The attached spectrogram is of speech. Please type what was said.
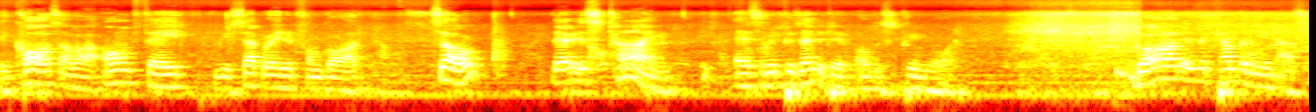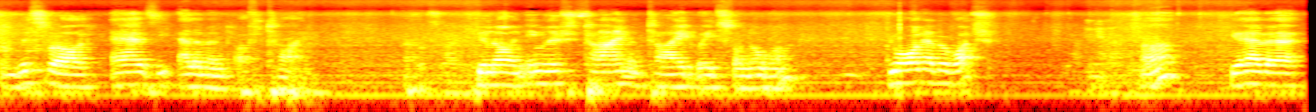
the cause of our own fate, be separated from God. So there is time as representative of the Supreme Lord. God is accompanying us in this world as the element of time. You know, in English, time and tide waits for no one. You all have a watch? Huh? You have a,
